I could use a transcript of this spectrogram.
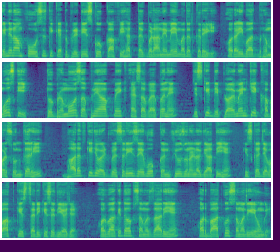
Indian arm forces की कैपेबिलिटीज को काफ़ी हद तक बढ़ाने में मदद करेगी। और रही बात ब्रह्मोस की तो ब्रह्मोस अपने आप में एक ऐसा वेपन है, जिसकी डिप्लॉयमेंट की खबर सुनकर ही भारत की जो एडवर्सरीज है, वो कंफ्यूज होने लग जाती हैं कि इसका जवाब किस तरीके से दिया जाए। और बाकी तो आप समझदार हैं और बात को समझ गए होंगे।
